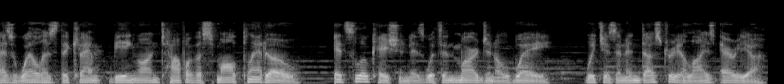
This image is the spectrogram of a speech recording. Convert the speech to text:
as well as the camp being on top of a small plateau. Its location is within Marginal Way, which is an industrialized area,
